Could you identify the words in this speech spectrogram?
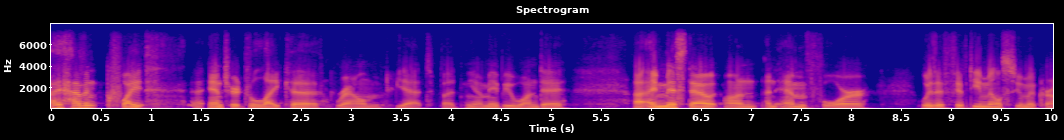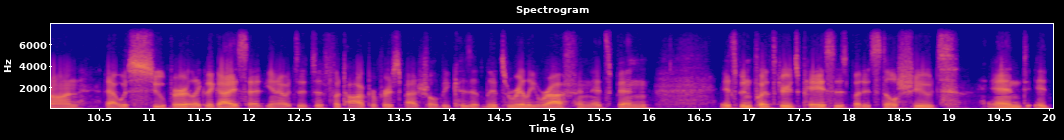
I haven't quite uh, entered the Leica realm yet, but you know, maybe one day. Uh, I missed out on an M4 with a 50 mil Summicron that was super. Like the guy said, you know, it's it's a photographer special because it, it's really rough and it's been it's been put through its paces, but it still shoots and it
